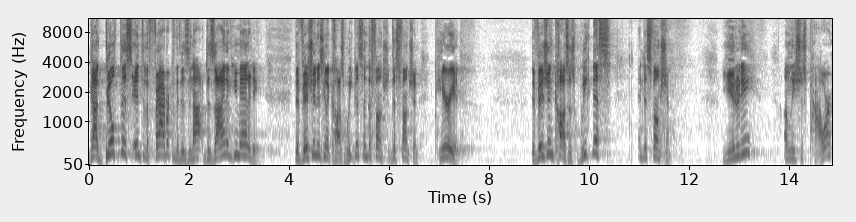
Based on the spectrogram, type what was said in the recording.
God built this into the fabric of the des- design of humanity. Division is going to cause weakness and dysfunction, dysfunction, period. Division causes weakness and dysfunction. Unity unleashes power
